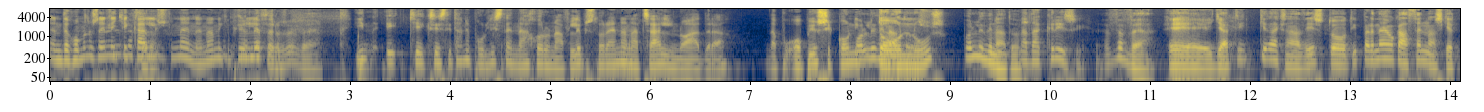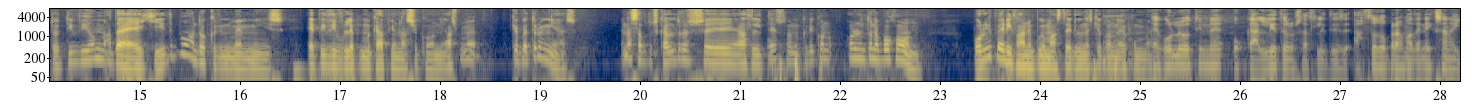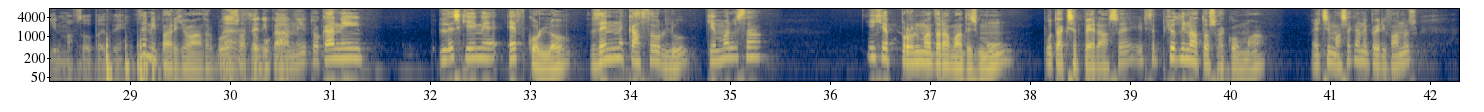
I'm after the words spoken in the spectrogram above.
ενδεχομένως να είναι και καλή. ελεύθερος. Ναι, ναι, να είναι και πιο ελεύθερος. βέβαια. Είναι, ε, και ξέρεις τι ήταν πολύ στενάχωρο να βλέπεις τώρα έναν ατσάλινο άντρα, να που- ο οποίος σηκώνει Πολύ τόνους δυνατός. Πολύ δυνατός. να δακρύζει. Ε, Βέβαια. Ε, γιατί, κοίταξε να δεις, το τι περνάει ο καθένας και το τι βιώματα έχει, δεν μπορούμε να το κρίνουμε εμείς επειδή βλέπουμε κάποιον να σηκώνει. Α πούμε και ο Πετρούνιας. Ένας από τους καλύτερους ε, αθλητές των κρίκων όλων των εποχών. Πολύ περήφανοι που είμαστε Έλληνες και τον έχουμε. Εγώ λέω ότι είναι ο καλύτερος αθλητής. Αυτό το πράγμα δεν έχει ξαναγίνει με αυτό το παιδί. Δεν υπάρχει ο άνθρωπος Ναι, αυτό δεν που υπάρχει. κάνει. Το κάνει, λες και είναι εύκολο, δεν είναι καθόλου και μάλιστα είχε προβλήματα τραυματισμού που τα ξεπέρασε, ήρθε πιο δυνατός ακόμα. Έτσι, μας έκανε περήφανος.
